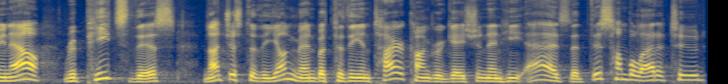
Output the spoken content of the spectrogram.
he now repeats this, not just to the young men, but to the entire congregation, and he adds that this humble attitude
